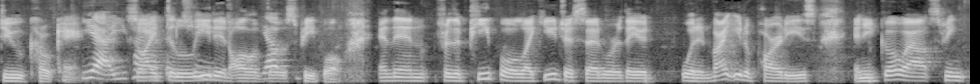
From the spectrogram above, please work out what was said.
do cocaine. Yeah, you. So I deleted change. all of Yep. those people. And then for the people, like you just said, where they would, would invite you to parties and you'd go out speak,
